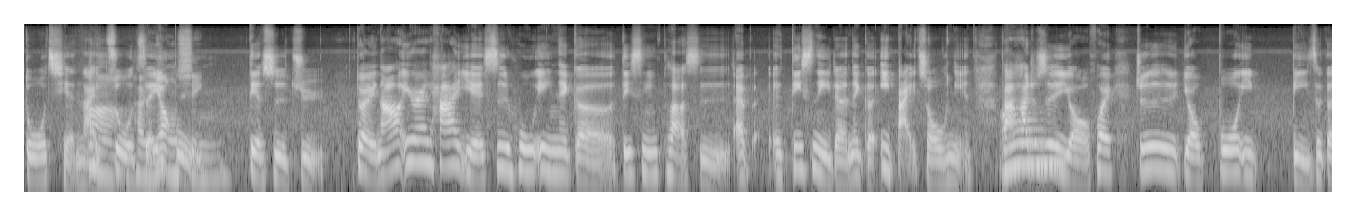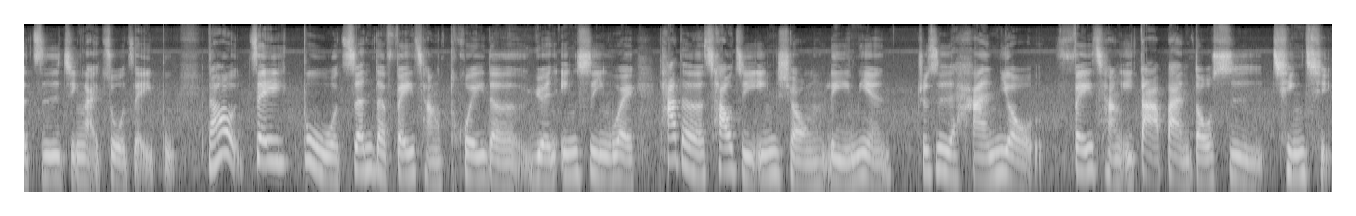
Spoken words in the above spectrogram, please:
多钱来做这一部电视剧。嗯、对，然后因为他也是呼应那个 Disney Plus，呃呃，Disney 的那个一百周年，反正他就是有会，就是有拨一笔这个资金来做这一部。然后这一部我真的非常推的原因，是因为他的超级英雄里面就是含有。非常一大半都是亲情，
